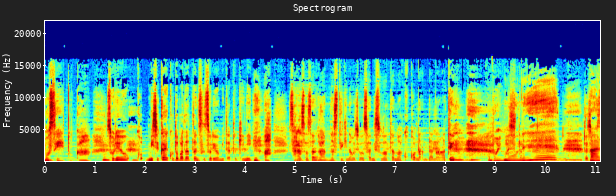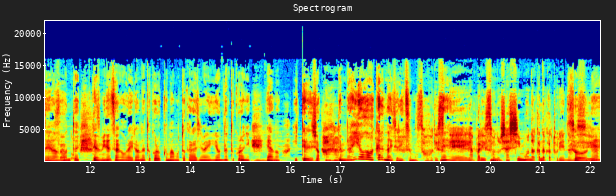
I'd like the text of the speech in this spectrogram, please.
母性とか、うん。それをこ短い言葉だったんですけどそれを見た時に、うん。あサラサさんがあんな素敵なお嬢さんに育ったのはここなんだなっていうのをね思いましもうた。ね。うん。あれは本当にでも皆さんがほらいろんなところ熊本から始まりいろんなところに、うん。あの行ってるでしょ、はいはい。でも内容がわからないじゃんいつも。そうですね。やっぱりその写真もなかなか撮れないし、ね。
